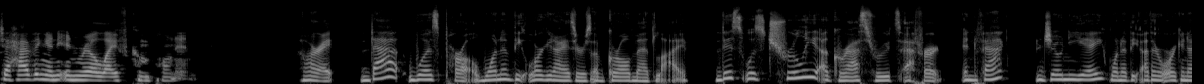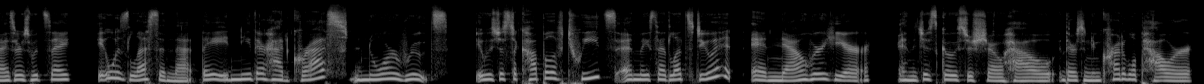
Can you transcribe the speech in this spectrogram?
to having an in real life component. All right. That was Pearl, one of the organizers of Girl Med Live. This was truly a grassroots effort. In fact, Joni Ye, one of the other organizers, would say it was less than that. They neither had grass nor roots. It was just a couple of tweets and they said, let's do it. And now we're here. And it just goes to show how there's an incredible power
